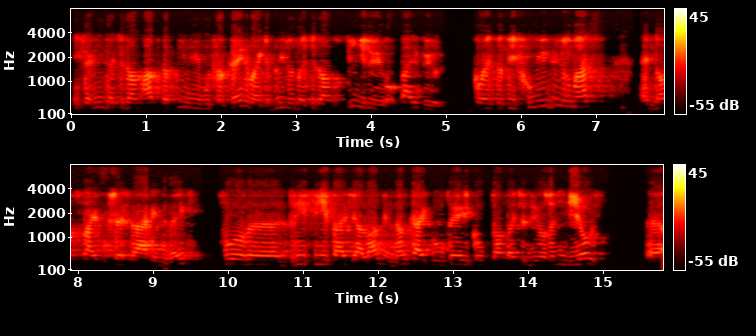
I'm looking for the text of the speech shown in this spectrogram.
Ik zeg niet dat je dan 8 à 10 uur moet gaan trainen, maar ik heb liever dat je dan 4 uur of 5 uur kwalitatief goede uren maakt. En dat 5 of 6 dagen in de week. Voor 3, 4, 5 jaar lang. En dan kijken hoe ver je komt dan dat je nu als een idioot uh,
